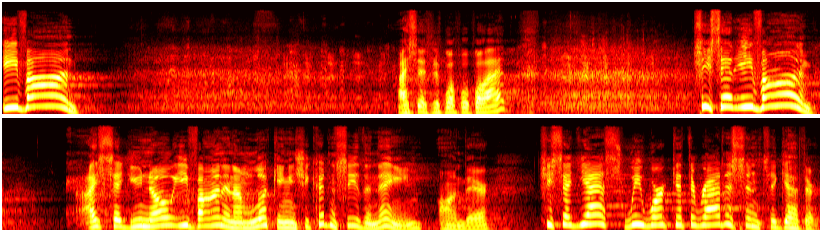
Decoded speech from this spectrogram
Yvonne. I said, What? what, she said, Yvonne. I said, You know Yvonne? And I'm looking, and she couldn't see the name on there. She said, Yes, we worked at the Radisson together.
